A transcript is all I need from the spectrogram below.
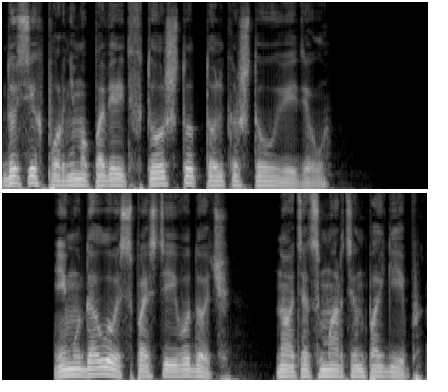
до сих пор не мог поверить в то, что только что увидел. Им удалось спасти его дочь, но отец Мартин погиб —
